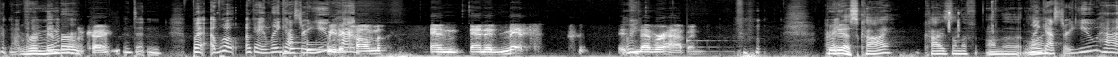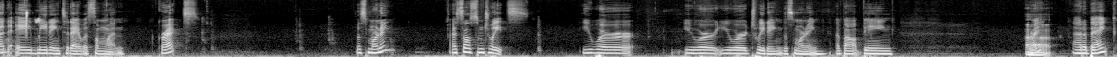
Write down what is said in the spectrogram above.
Not that Remember- Okay? It didn't. But uh, well, okay, Lancaster, you We had to come and and admit it never happened. Who All right. this? Kai. Kai's on the on the line. Lancaster, you had a meeting today with someone, correct? This morning? I saw some tweets. You were you were you were tweeting this morning about being right Uh, at a bank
